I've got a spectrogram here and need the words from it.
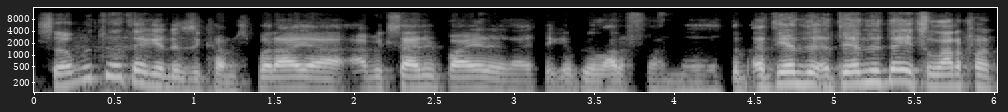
So we'll do take it as it comes. But I, uh, I'm excited by it, and I think it'll be a lot of fun. Uh, at the end, of, at the end of the day, it's a lot of fun.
